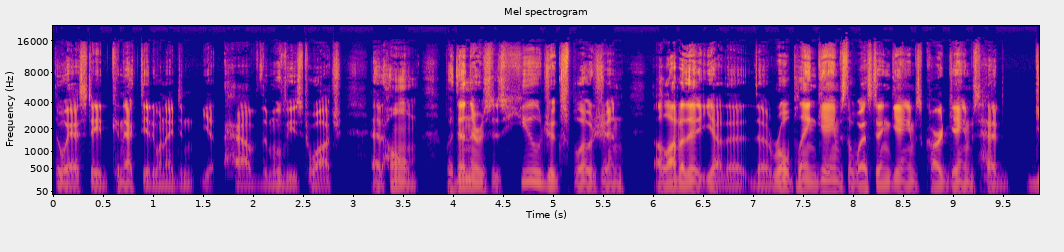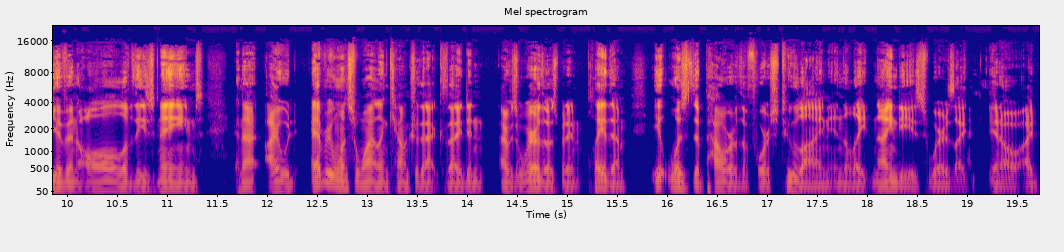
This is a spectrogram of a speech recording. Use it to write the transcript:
the way I stayed connected when I didn't yet have the movies to watch at home. But then there was this huge explosion. A lot of the yeah the the role playing games, the West End games, card games had given all of these names, and I, I would every once in a while encounter that because I didn't I was aware of those, but I didn't play them. It was the Power of the Force two line in the late '90s, whereas like you know I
